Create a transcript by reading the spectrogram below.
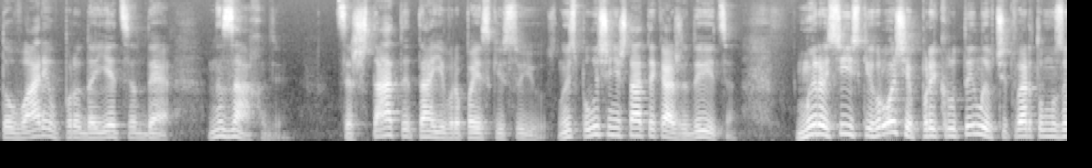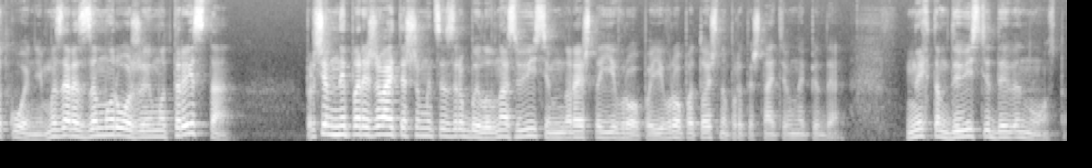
товарів продається де? На Заході. Це Штати та Європейський Союз. Ну і Сполучені Штати кажуть: дивіться, ми російські гроші прикрутили в четвертому законі. Ми зараз заморожуємо 300. Причому не переживайте, що ми це зробили. У нас 8, решта Європи. Європа точно проти штатів не піде. У них там 290.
